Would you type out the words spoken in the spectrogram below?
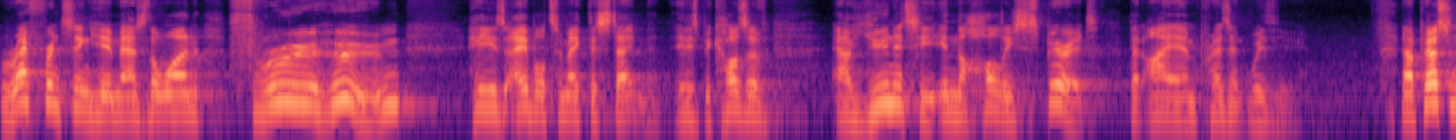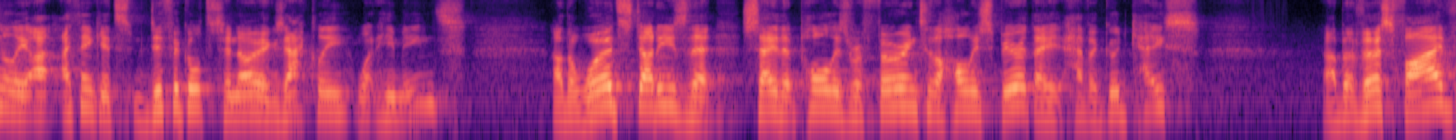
referencing him as the one through whom he is able to make this statement. It is because of our unity in the Holy Spirit that I am present with you. Now, personally, I, I think it's difficult to know exactly what he means. Uh, the word studies that say that Paul is referring to the Holy Spirit, they have a good case. Uh, but verse 5,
